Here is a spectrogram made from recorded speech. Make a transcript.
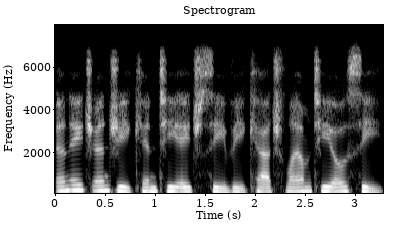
NHNG Kin THCV Catch Lam TOC,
